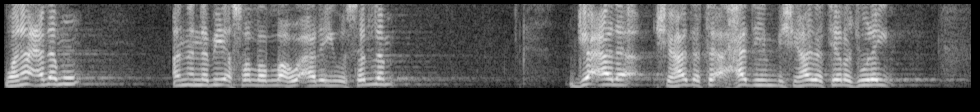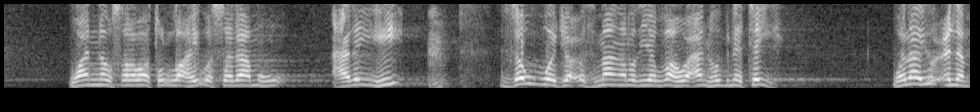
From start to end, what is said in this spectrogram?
ونعلم أن النبي صلى الله عليه وسلم جعل شهادة أحدهم بشهادة رجلين وأنه صلوات الله وسلامه عليه زوج عثمان رضي الله عنه ابنتيه. ولا يعلم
